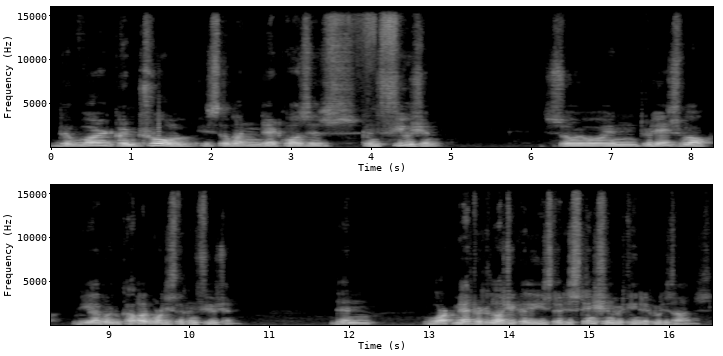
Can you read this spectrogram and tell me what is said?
the word control is the one that causes confusion. So, in today's vlog, we are going to cover what is the confusion, then what methodologically is the distinction between the two designs,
